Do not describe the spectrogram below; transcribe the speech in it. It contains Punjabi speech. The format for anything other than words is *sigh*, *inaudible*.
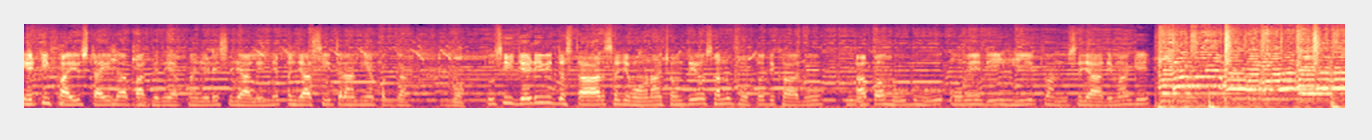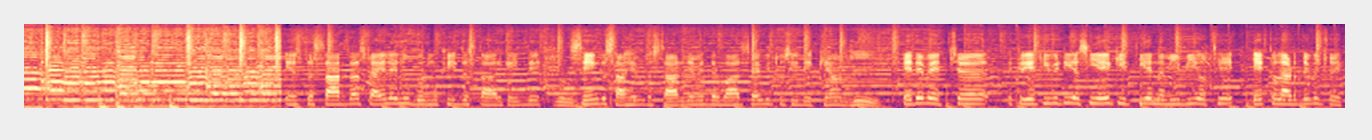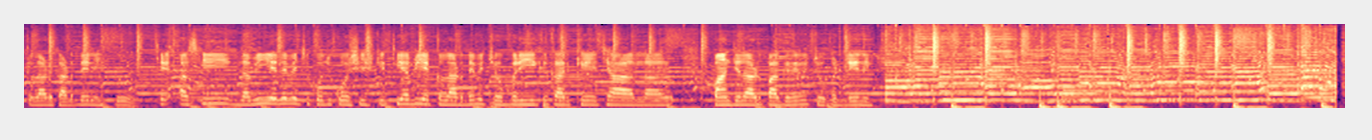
85 ਸਟਾਈਲ ਆ ਪੱਗ ਦੇ ਆਪਾਂ ਜਿਹੜੇ ਸਜਾ ਲੈਂਦੇ 85 ਤਰ੍ਹਾਂ ਦੀਆਂ ਪੱਗਾਂ। ਤੁਸੀਂ ਜਿਹੜੀ ਵੀ ਦਸਤਾਰ ਸਜਵਾਉਣਾ ਚਾਹੁੰਦੇ ਹੋ ਸਾਨੂੰ ਫੋਟੋ ਦਿਖਾ ਦਿਓ। ਆਪਾਂ ਹੂ ਬਹੂ ਉਵੇਂ ਦੀ ਹੀ ਤੁਹਾਨੂੰ ਸਜਾ ਦੇਵਾਂਗੇ। ਇਸ ਦਸਤਾਰ ਦਾ ਸਟਾਈਲ ਇਹਨੂੰ ਗੁਰਮੁਖੀ ਦਸਤਾਰ ਕਹਿੰਦੇ। ਸਿੰਘ ਸਾਹਿਬ ਦਸਤਾਰ ਜਿਵੇਂ ਦਰਬਾਰ ਸਾਹਿਬ ਵੀ ਤੁਸੀਂ ਦੇਖਿਆ ਹੋਣਾ। ਜੀ। ਇਹਦੇ ਵਿੱਚ ਕ੍ਰੀਏਟੀਵਿਟੀ ਅਸੀਂ ਇਹ ਕੀਤੀ ਹੈ ਨਵੀਂ ਵੀ ਉੱਥੇ ਇੱਕ ਲੜ ਦੇ ਵਿੱਚੋਂ ਇੱਕ ਲੜ ਕੱਢਦੇ ਨੇ। ਹੂੰ। ਤੇ ਅਸੀਂ ਨਵੀਂ ਇਹਦੇ ਵਿੱਚ ਕੁਝ ਕੋਸ਼ਿਸ਼ ਕੀਤੀ ਆ ਵੀ ਇੱਕ ਲੜ ਦੇ ਵਿੱਚੋਂ ਬਰੀਕ ਕਰਕੇ ਚਾਰ ਲੜ ਪੰਜ ਲੜ ਪੱਗ ਦੇ ਵਿੱਚੋਂ ਕੱਢੇ ਨੇ।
